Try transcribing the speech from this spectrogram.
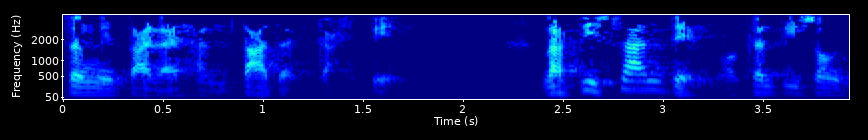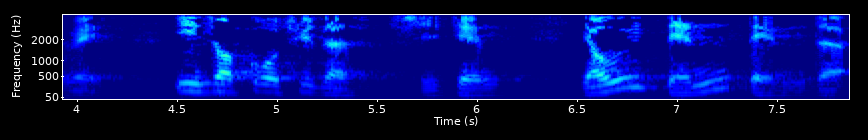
生命带来很大的改变。那第三点，我跟弟兄姊妹，依照过去的时间，有一点点的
